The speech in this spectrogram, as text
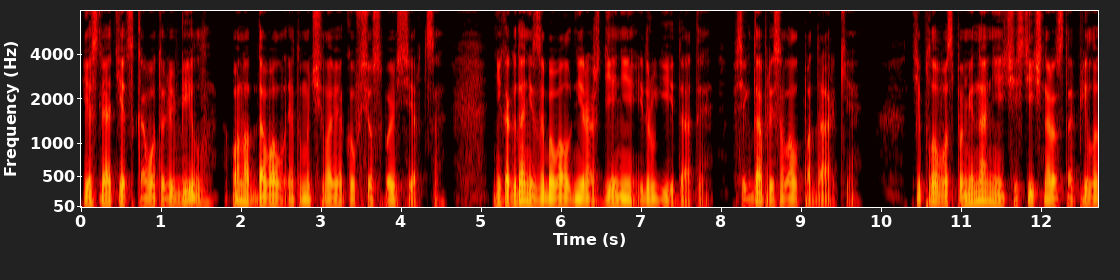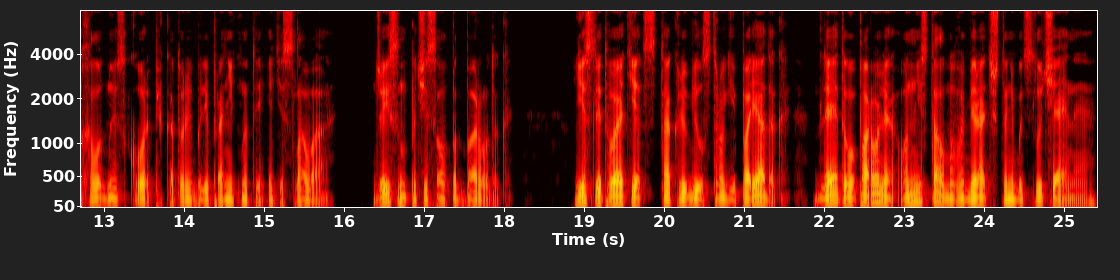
Если отец кого-то любил, он отдавал этому человеку все свое сердце. Никогда не забывал дни рождения и другие даты. Всегда присылал подарки. Тепло воспоминаний частично растопило холодную скорбь, которой были проникнуты эти слова. Джейсон почесал подбородок. «Если твой отец так любил строгий порядок, для этого пароля он не стал бы выбирать что-нибудь случайное.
